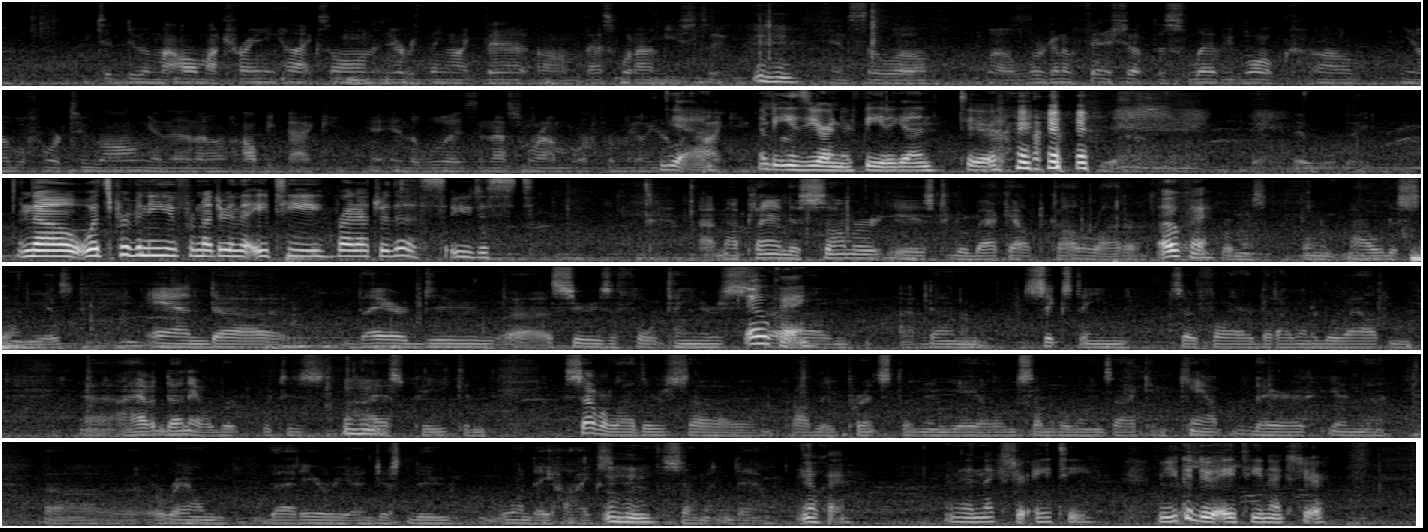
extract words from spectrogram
to doing my all my training hikes on and everything like that. Um, that's what I'm used to. Mm-hmm. And so uh, uh, we're going to finish up this levee walk, um, you know, before too long, and then uh, I'll be back in the woods, and that's where I'm more familiar with Yeah. hiking. It'd be easier on your feet again, too. It will be. now, what's preventing you from not doing the AT right after this? Are you just. Uh, my plan this summer is to go back out to Colorado. Okay. uh, where my, one of my oldest son is. And uh, there do uh, a series of 14ers. Okay. Um, I've done 16 so far, but I want to go out and uh, I haven't done Elbert, which is the Mhm. highest peak, and several others, uh, probably Princeton and Yale, and some of the ones I can camp there in the uh, around that area and just do one day hikes Mhm. to the summit and down. Okay. And then next year, AT. You could do AT next year.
